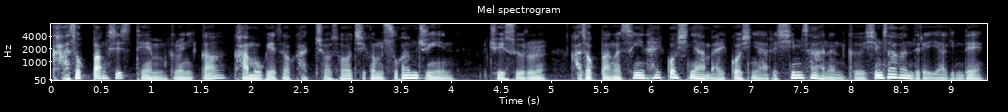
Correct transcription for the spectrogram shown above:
가석방 시스템, 그러니까 감옥에서 갇혀서 지금 수감 중인 죄수를 가석방을 승인할 것이냐 말 것이냐를 심사하는 그 심사관들의 이야기인데,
